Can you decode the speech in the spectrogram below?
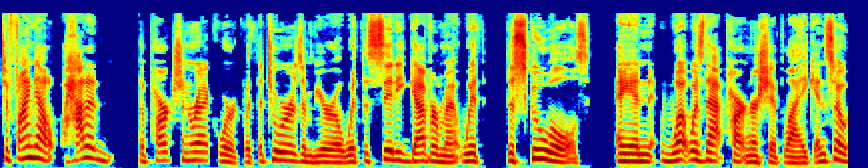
to find out how did the Parks and Rec work, with the Tourism Bureau, with the city government, with the schools. And what was that partnership like? And so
